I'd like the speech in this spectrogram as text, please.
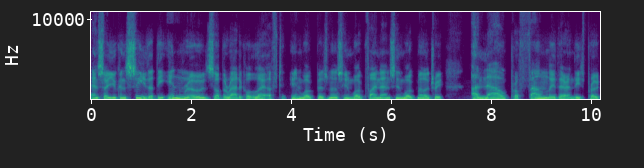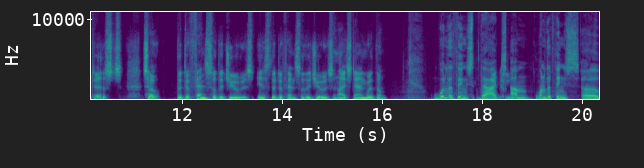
And so you can see that the inroads of the radical left in woke business, in woke finance, in woke military are now profoundly there in these protests. So the defense of the Jews is the defense of the Jews, and I stand with them. One of the things that um, one of the things uh,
